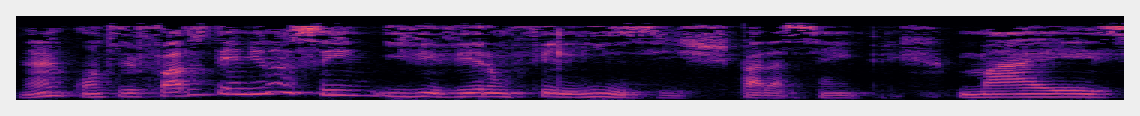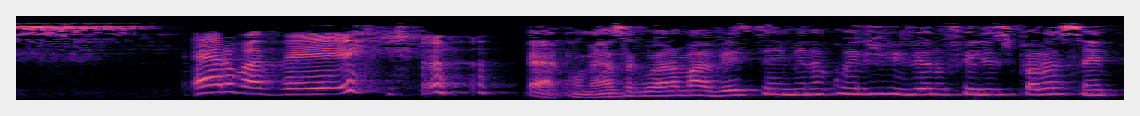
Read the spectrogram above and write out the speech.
Né? Conto de fadas termina assim, e viveram felizes para sempre. Mas. Era uma vez. é, começa com Era uma vez e termina com eles vivendo felizes para sempre.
